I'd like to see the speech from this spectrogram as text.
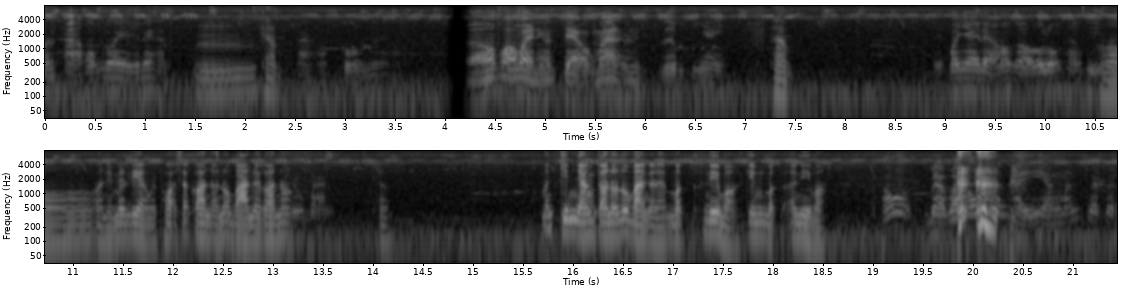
มันหาหกหน่วยอยู่ในหันอืมครับ หาหกโตอยู่ในหันเออพอเอาไปนี่มันแตกออกมามันเริ่มสิใหญ่ครับ พอใหญ่แล้วเขาก็เอาลงทางที่อ๋อ อันนี้มันเลี้ยงไปเพาะซะก่อนอนุบาลไว้ก่อนอเนาะนุบาล มันกินหยังตอนอนุบาลกันแหละมักนี่บ่กินบักอันนี้บ่เขาแบบว่าเขามันไห้อหย่างมันเพื่อเพิ่น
